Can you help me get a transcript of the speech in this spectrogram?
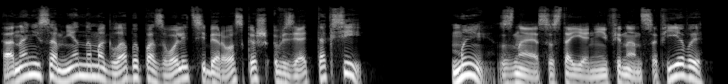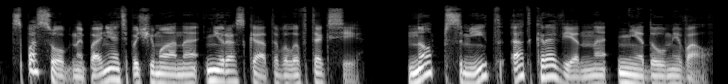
она, несомненно, могла бы позволить себе роскошь взять такси. Мы, зная состояние финансов Евы, способны понять, почему она не раскатывала в такси. Но Псмит откровенно недоумевал.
